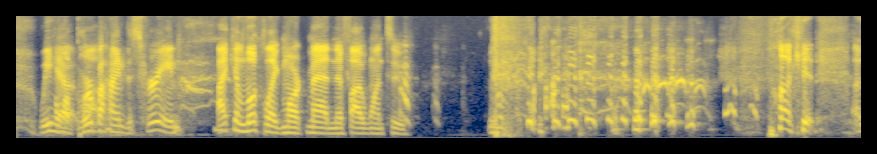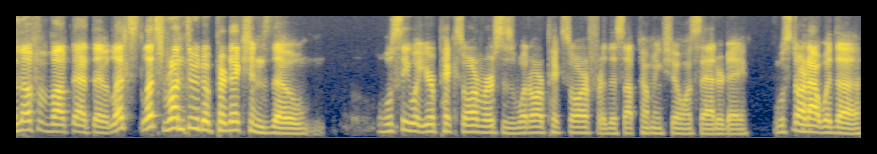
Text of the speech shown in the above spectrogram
we have we're behind the screen. I can look like Mark Madden if I want to. Fuck it. Enough about that though. Let's let's run through the predictions though. We'll see what your picks are versus what our picks are for this upcoming show on Saturday. We'll start out with uh,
